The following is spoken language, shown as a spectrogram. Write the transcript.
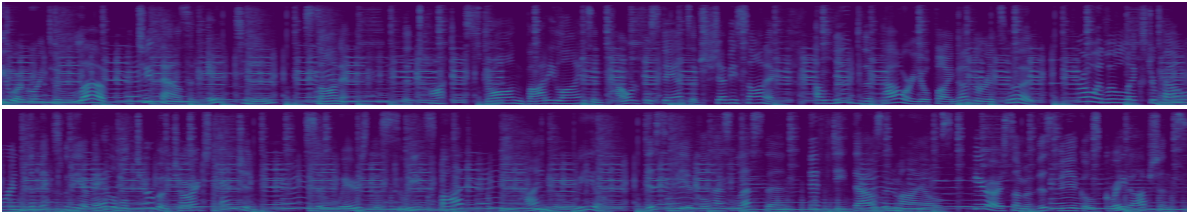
You are going to love the 2018 Sonic. The taut, strong body lines and powerful stance of Chevy Sonic allude to the power you'll find under its hood. Throw a little extra power into the mix with the available turbocharged engine. So where's the sweet spot? Behind the wheel. This vehicle has less than 50,000 miles. Here are some of this vehicle's great options.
